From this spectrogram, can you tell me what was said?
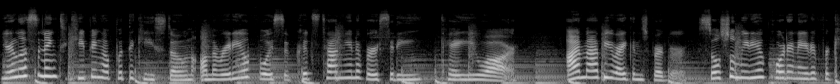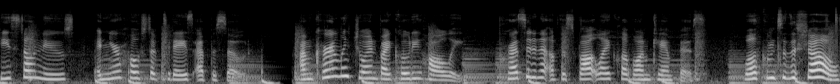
You're listening to Keeping Up with the Keystone on the radio voice of Kutztown University, KUR. I'm Abby Regensberger, social media coordinator for Keystone News and your host of today's episode. I'm currently joined by Cody Hawley, president of the Spotlight Club on campus. Welcome to the show.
